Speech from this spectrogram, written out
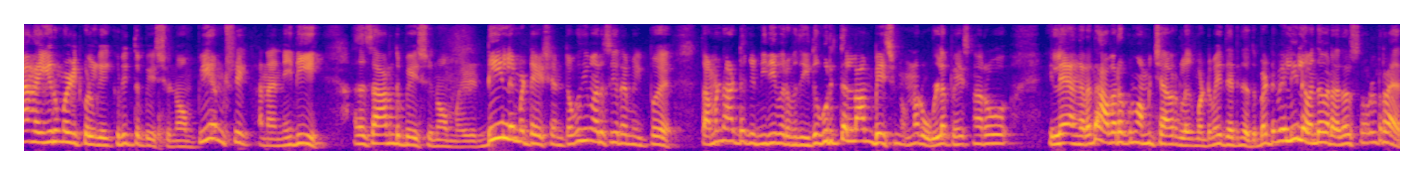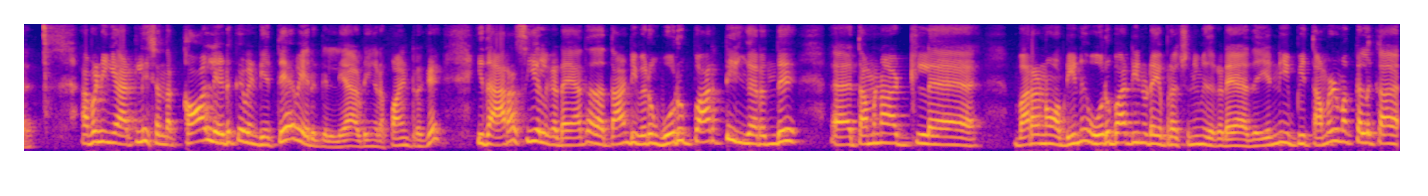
நாங்கள் இருமொழி கொள்கை குறித்து பேசினோம். பிஎம் ஸ்ரீக்கான நிதி அதை சார்ந்து பேசினோம். டீலிமிட்டேஷன் தொகுதி மறுசீரமைப்பு தமிழ்நாட்டுக்கு நிதி வருவது இது குறித்தெல்லாம் பேசினோம்னா உள்ளே பேசினாரோ இல்லையாங்கிறது அவருக்கும் அமித்ஷா அவர்களுக்கு மட்டுமே தெரிஞ்சது பட் வெளியில் வந்து அவர் அதை சொல்கிறாரு அப்போ நீங்கள் அட்லீஸ்ட் அந்த கால் எடுக்க வேண்டிய தேவை இருக்குது இல்லையா? அப்படிங்கிற பாயிண்ட் இருக்குது இது அரசியல் கிடையாது. அதை தாண்டி வெறும் ஒரு பார்ட்டி இங்கேருந்து தமிழ்நாட்டில் வரணும் அப்படின்னு ஒரு பார்ட்டியினுடைய பிரச்சனையும் இது கிடையாது. என்இபி தமிழ் மக்களுக்காக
